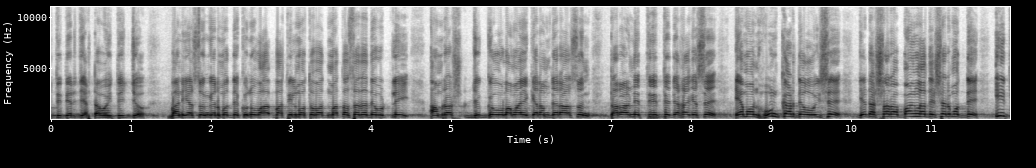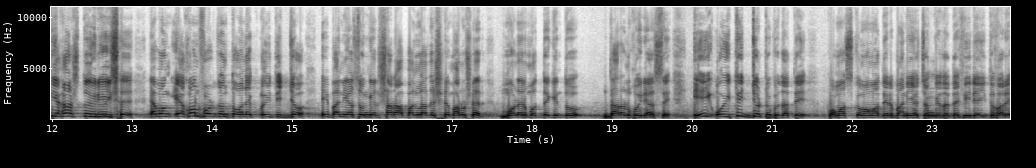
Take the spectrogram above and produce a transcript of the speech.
অতীতের যে একটা ঐতিহ্য বানিয়া সঙ্গের মধ্যে কোনো বাতিল মতবাদ মাথা সাজাতে উঠলেই আমরা যোগ্য ওলামাই কেরাম যারা আছেন, তারা নেতৃত্বে দেখা গেছে, এমন হুঙ্কার দেওয়া হয়েছে যেটা সারা বাংলাদেশের মধ্যে ইতিহাস তৈরি হয়েছে এবং এখন পর্যন্ত অনেক ঐতিহ্য এই বানিয়া সঙ্গের সারা বাংলাদেশের মানুষের মনের মধ্যে কিন্তু ধারণ করে আছে। এই ঐতিহ্যটুকু যাতে কমাস কম আমাদের বানিয়া বানিয়াচঙ্গে যাতে ফিরে আইতে পারে,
